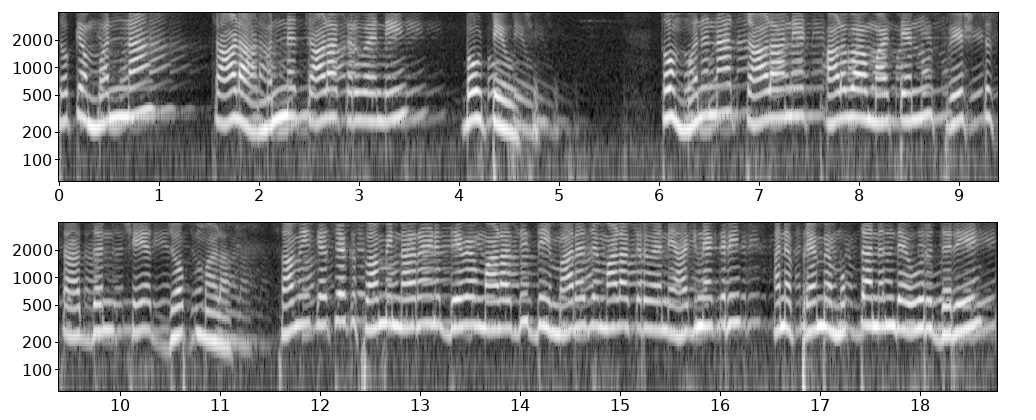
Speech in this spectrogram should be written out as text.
તો કે મનના ચાળા, મનને ચાળા કરવાની બહુ ટેવ છે. તો મનના ચાળાને ટાળવા માટેનું શ્રેષ્ઠ સાધન છે જપમાળા. સ્વામી કહે છે કે, સ્વામિનારાયણ દેવે માળા દીધી મહારાજે માળા કરવાની આજ્ઞા કરી અને પ્રેમે મુક્તાનંદે ઉર ધરી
